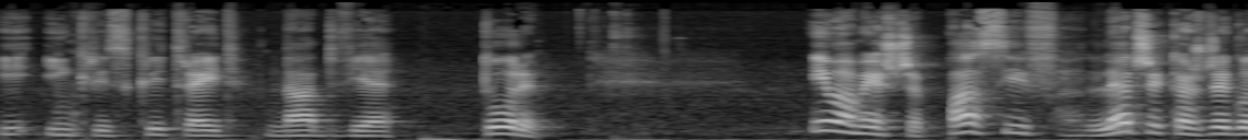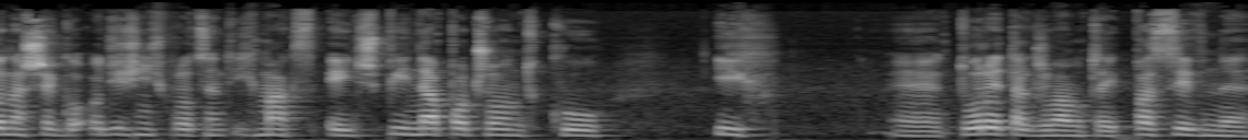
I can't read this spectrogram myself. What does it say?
i increase crit rate na dwie tury. I mamy jeszcze passive, leczy każdego naszego o 10% ich max HP na początku ich e, tury, także mamy tutaj pasywne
